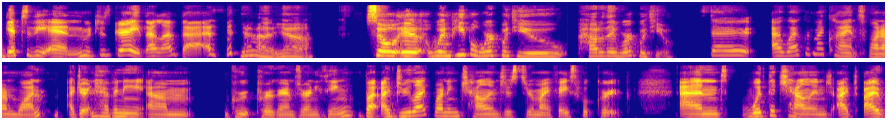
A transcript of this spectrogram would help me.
get to the end which is great. I love that. Yeah yeah so when people work with you how do they work with you So I work with my clients one on one. I don't have any um, group programs or anything, but I do like running challenges through my Facebook group. And with the challenge, I I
